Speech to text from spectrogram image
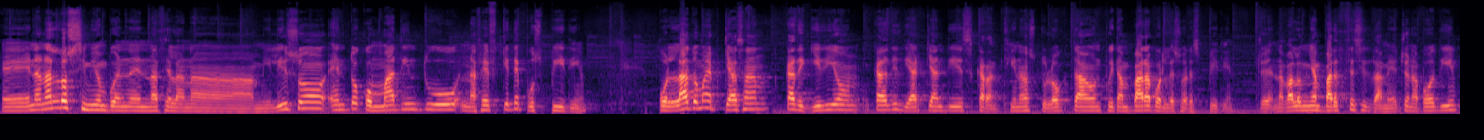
Ε, ένα άλλο σημείο που να θέλω να μιλήσω είναι το κομμάτι του να φεύγετε από σπίτι. Πολλά άτομα πιάσαν κατοικίδιο κατά τη διάρκεια της καραντίνας, του lockdown που ήταν πάρα πολλές ώρες σπίτι. Και να βάλω μια παρέθεση δαμέ και να πω ότι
